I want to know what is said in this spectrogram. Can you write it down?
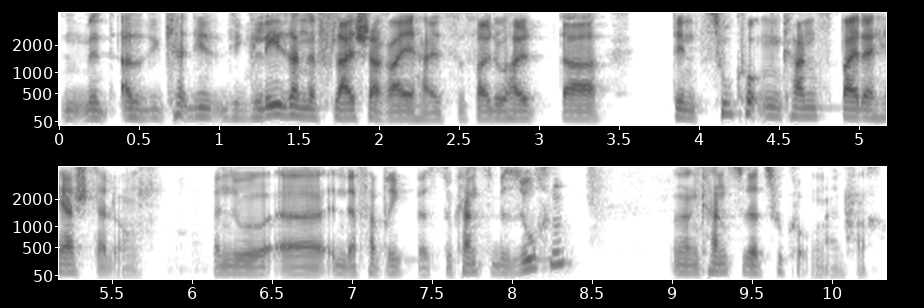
mit, also die, die, die gläserne Fleischerei heißt es, weil du halt da den zugucken kannst bei der Herstellung, wenn du äh, in der Fabrik bist. Du kannst sie besuchen und dann kannst du da zugucken einfach.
